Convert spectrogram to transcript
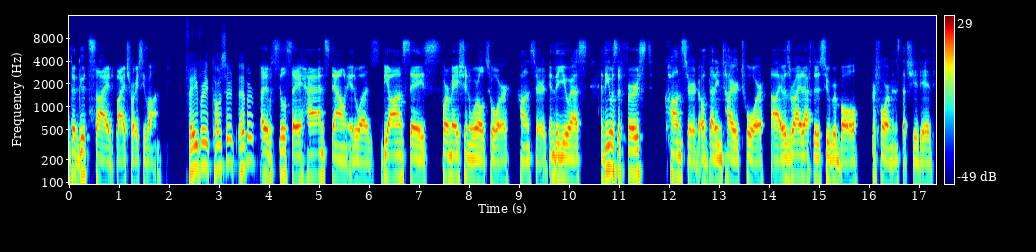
The Good Side by Troye Sivan. Favorite concert ever? I would still say, hands down, it was Beyonce's Formation World Tour concert in the US. I think it was the first concert of that entire tour. Uh, it was right after the Super Bowl performance that she did.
